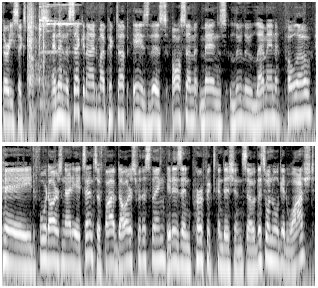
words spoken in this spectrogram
36 bucks. And then the second item I picked up is this awesome men's Lululemon Polo. Paid $4.98, so $5 for this thing. It is in perfect condition, so this one will get washed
